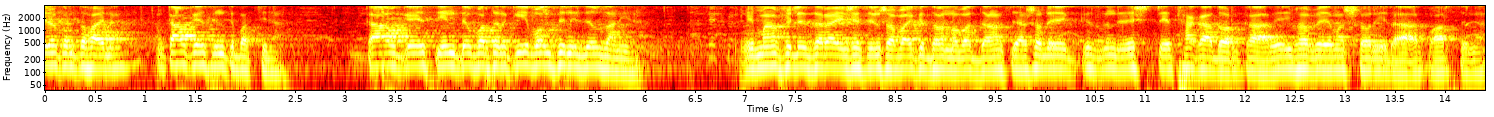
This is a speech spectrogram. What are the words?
এরকম তো হয় না। কাউকে চিনতে পারছি না। কাউকে চিনতেও পারছে না, কে বলছে নিজেও জানি না। এই মাহফিলে যারা এসেছেন সবাইকে ধন্যবাদ জানাচ্ছি। আসলে কিছুদিন রেস্টে থাকা দরকার, এইভাবে আমার শরীর আর পারছে না।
